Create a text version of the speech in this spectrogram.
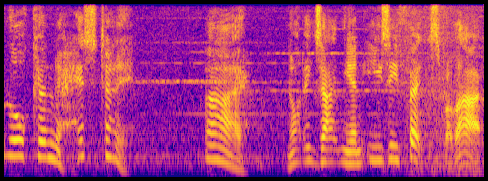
Broken history. Aye, not exactly an easy fix for that.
